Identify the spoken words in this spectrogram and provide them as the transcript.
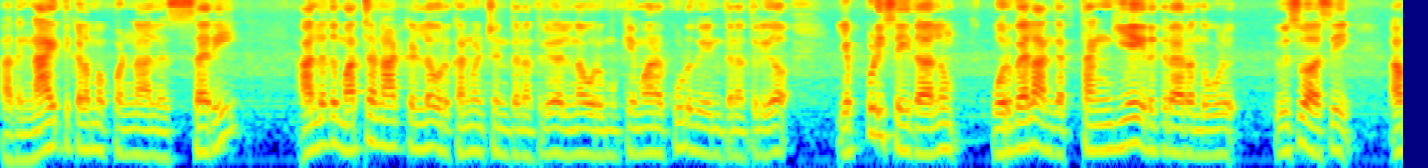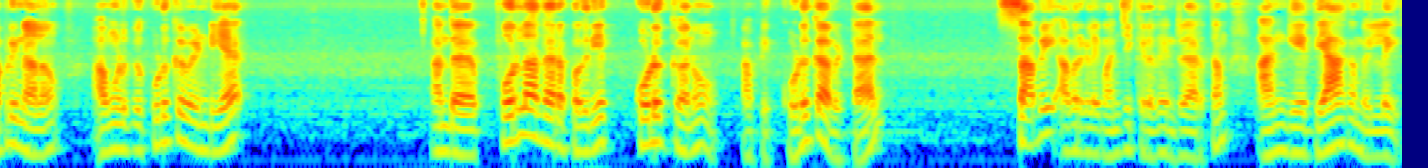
அது ஞாயிற்றுக்கிழமை பண்ணாலும் சரி அல்லது மற்ற நாட்களில் ஒரு கன்வென்ஷன் தினத்துலையோ இல்லைனா ஒரு முக்கியமான கூடுகையின் தினத்துலையோ எப்படி செய்தாலும் ஒருவேளை அங்கே தங்கியே இருக்கிறார் அந்த உ- விசுவாசி அப்படின்னாலும் அவங்களுக்கு கொடுக்க வேண்டிய அந்த பொருளாதார பகுதியை கொடுக்கணும். அப்படி கொடுக்காவிட்டால் சபை அவர்களை வஞ்சிக்கிறது என்று அர்த்தம். அங்கே தியாகம் இல்லை.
